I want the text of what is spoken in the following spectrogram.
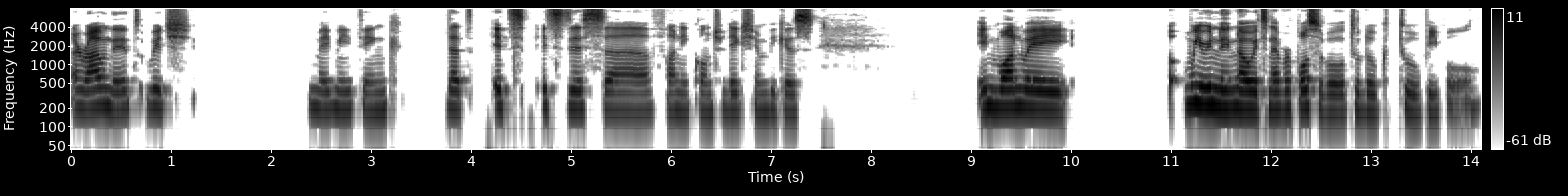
around it, which made me think that it's it's this uh, funny contradiction because in one way we really know it's never possible to look two people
